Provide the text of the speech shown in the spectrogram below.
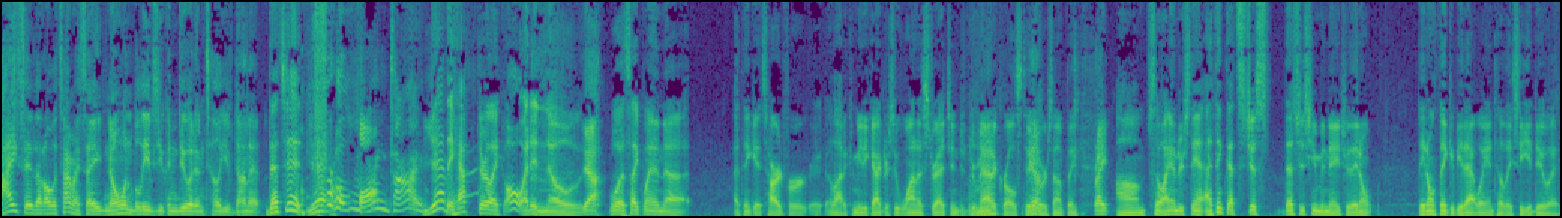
I say that all the time. I say no one believes you can do it until you've done it that's it. Yeah. For a long time. Yeah, they have. They're like, oh, I didn't know. Yeah. Well, it's like when uh, I think it's hard for a lot of comedic actors who want to stretch into dramatic roles too, Mm-hmm. Yeah. or something. Right. Um, so I understand. I think that's just that's just human nature. They don't they don't think of you that way until they see you do it.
